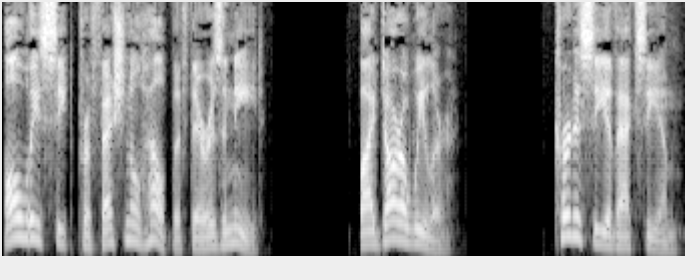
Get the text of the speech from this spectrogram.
Always seek professional help if there is a need. By Dara Wheeler. Courtesy of Axiom.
